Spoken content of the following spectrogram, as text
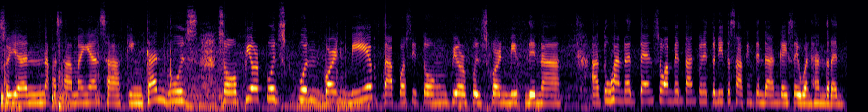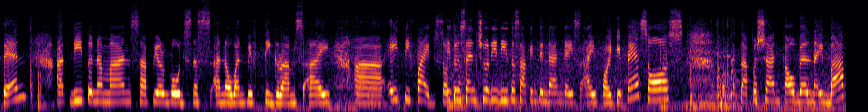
So yan, nakasama yan sa aking canned goods. So pure foods corn, beef. Tapos itong pure foods corn beef din na ah, 210. So ang bentahan ko nito dito sa aking tindahan guys ay 110. At dito naman sa pure golds na ano 150 grams ay ah, 85. So itong century dito sa aking tindahan guys ay 40 pesos. Tapos yan cowbell na ibap.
